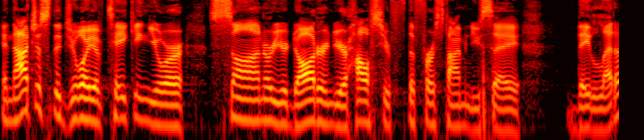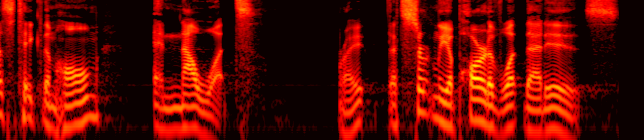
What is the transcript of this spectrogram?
And not just the joy of taking your son or your daughter into your house the first time and you say, they let us take them home, and now what? Right? That's certainly a part of what that is.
